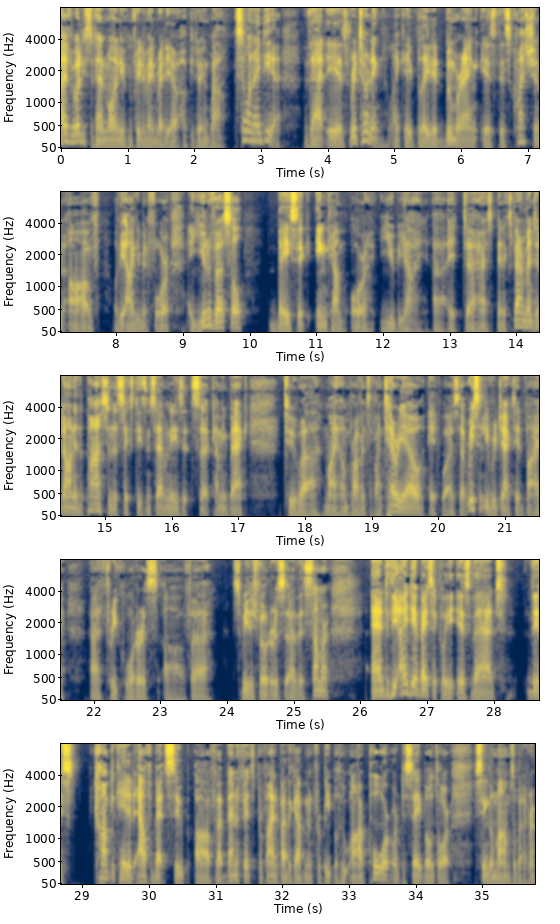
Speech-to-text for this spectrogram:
Hi, everybody. Stefan Molyneux from Freedomain Radio. Hope you're doing well. So, an idea that is returning like a bladed boomerang is this question of, or the argument for, a universal basic income or UBI. Uh, it uh, has been experimented on in the past in the 60s and 70s. It's uh, coming back to uh, my home province of Ontario. It was uh, recently rejected by uh, three quarters of Swedish voters this summer. And the idea basically is that this complicated alphabet soup of uh, benefits provided by the government for people who are poor or disabled or single moms or whatever.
